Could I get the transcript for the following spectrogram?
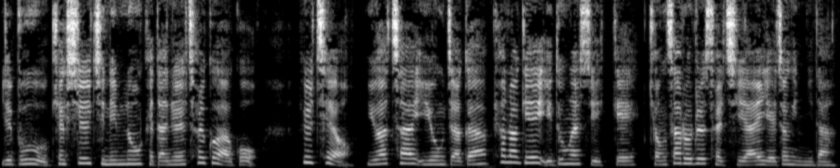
일부 객실 진입로 계단을 철거하고 휠체어, 유아차 이용자가 편하게 이동할 수 있게 경사로를 설치할 예정입니다.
